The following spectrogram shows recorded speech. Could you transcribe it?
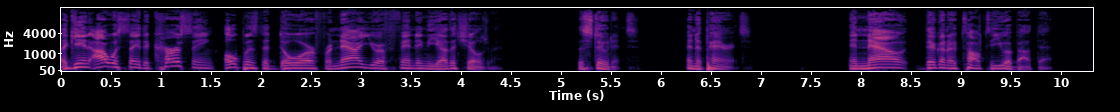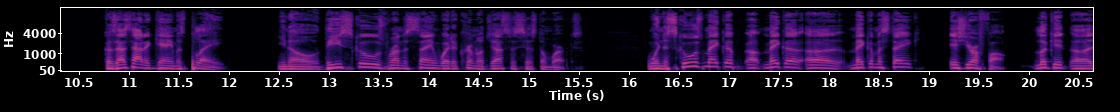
Again, I would say the cursing opens the door for now you're offending the other children, the students, and the parents. And now they're going to talk to you about that because that's how the game is played. You know, these schools run the same way the criminal justice system works. When the schools make a uh, make a uh, make a mistake, it's your fault. Look at uh,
